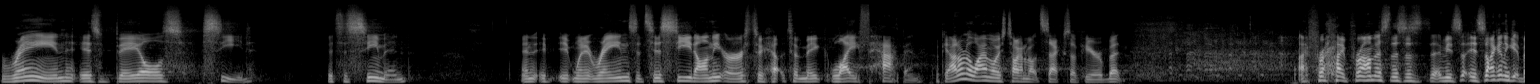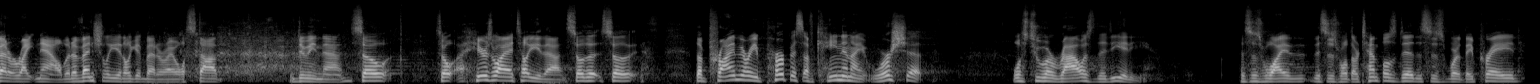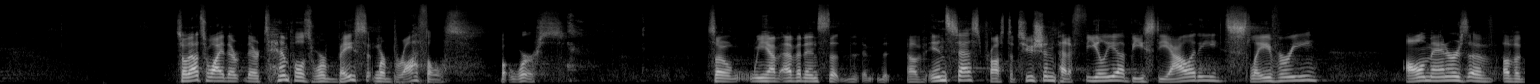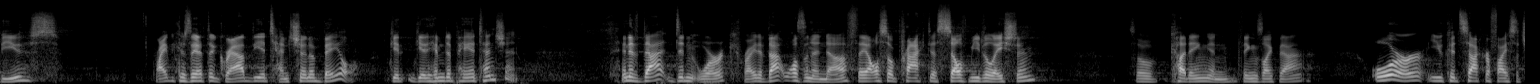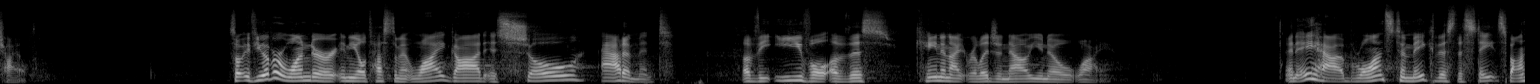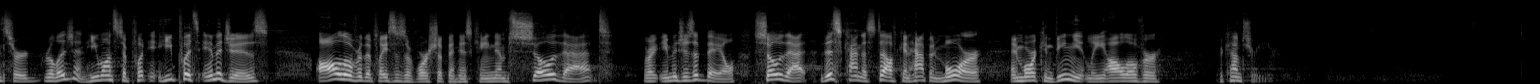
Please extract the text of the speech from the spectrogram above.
rain is Baal's seed, it's his semen. And if, it, when it rains, it's his seed on the earth to, to make life happen. Okay, I don't know why I'm always talking about sex up here, but I, pr- I promise this is, I mean, it's, it's not going to get better right now, but eventually it'll get better. I will stop doing that. So, so here's why I tell you that. So the, so the primary purpose of Canaanite worship was to arouse the deity. This is why this is what their temples did, this is where they prayed. So that's why their, their temples were, basic, were brothels, but worse. So we have evidence that, of incest, prostitution, pedophilia, bestiality, slavery, all manners of, of abuse, right? Because they have to grab the attention of Baal, get, get him to pay attention. And if that didn't work, right, if that wasn't enough, they also practiced self mutilation, so cutting and things like that. Or you could sacrifice a child. So if you ever wonder in the Old Testament why God is so adamant of the evil of this Canaanite religion, now you know why. And Ahab wants to make this the state sponsored religion. He wants to put, he puts images all over the places of worship in his kingdom so that, right, images of Baal, so that this kind of stuff can happen more and more conveniently all over the country.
